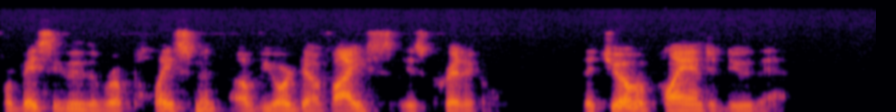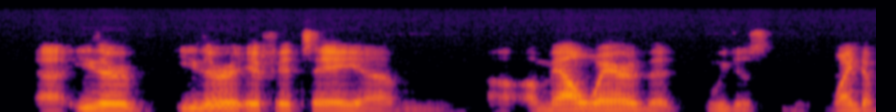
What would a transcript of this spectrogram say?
for basically the replacement of your device is critical that you have a plan to do that. Uh, either either if it's a um, a malware that we just wind up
